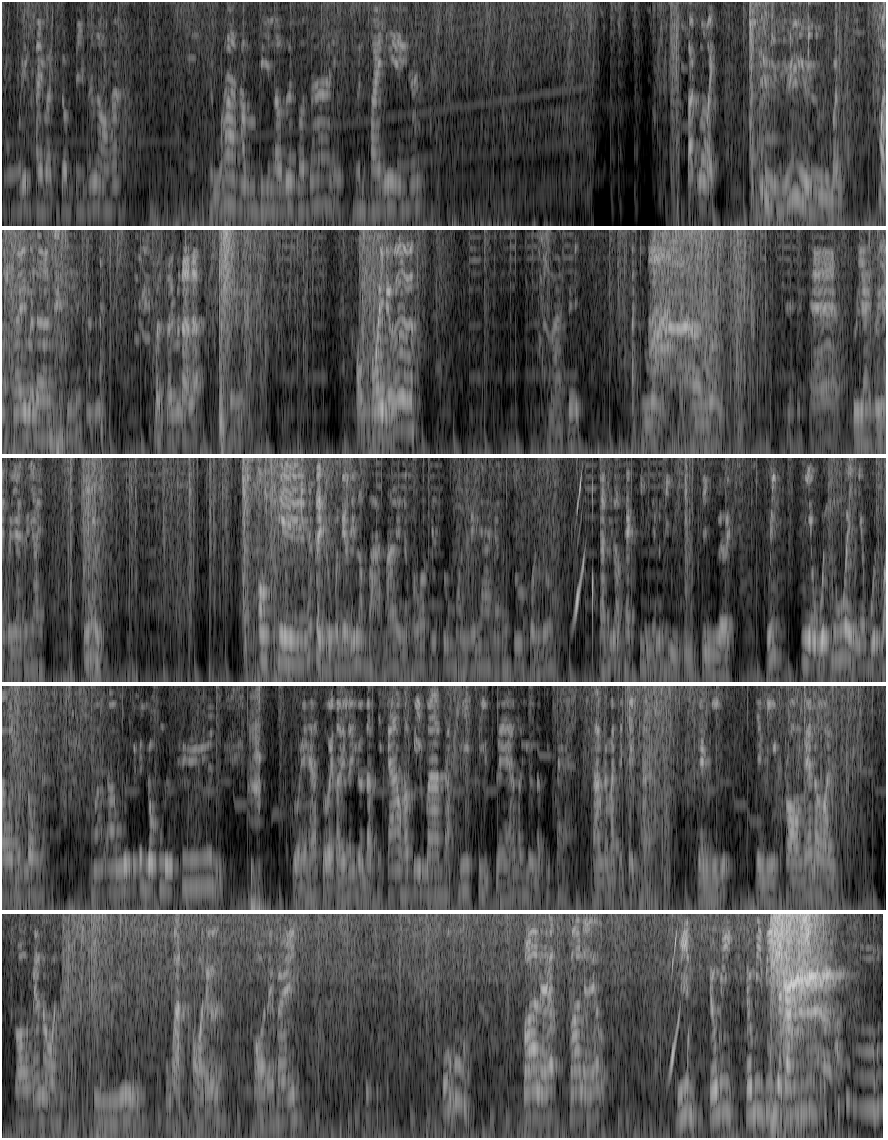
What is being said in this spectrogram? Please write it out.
โอ้ยใครมาโจมตีเพื่อนเราฮะถึงว่าทำบีนเราเลือดลดได้ปืนไฟนี่เองฮะตักหน่อยมันมันใช้มานานมันใช้มานานแล้วอของค่อยเด้อมาสิอาจวงอาจวง อ่าตัวใหญ่ตัวใหญ่ตัวใหญ่ตัวใหญ่อือโอเค ถ้าเกิดอยู่คนเดียวนี่ลำบากมากเลยนะ เพราะว่าแค่สู้มอนก็ยากนะต้องสู้คนด้วย การที่เราแท็กทีมนี่มันดีจริงๆเลยวิมีอาวุธด้วยมีอาวุธวางอาวุธลงครับวางอาวุธแล้วก็ยกมือขึ้น สวยฮะ สวยตอนนี้เราอยู่อันดับที่ 9 ครับบินมาอันดับที่ 10 แล้วเราอยู่อันดับที่ 8 ตามกันมาติดๆฮะอย่างนี้อย่างนี้ครองแน่นอน ลองแน่นอนฮะอือผู้อัดขอเด้อ ขอได้ไหมโอ้โหบ้าแล้ว บ้าแล้วบินเฮลมีเฮลมีบินอย่าดันบินโ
